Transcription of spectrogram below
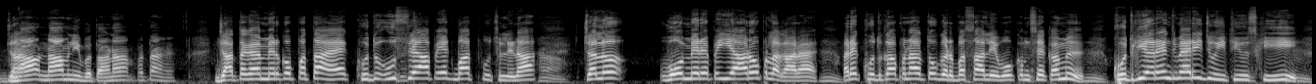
नाम नाम नहीं बताना पता है? जहाँ तक है मेरे को पता है खुद उससे आप एक बात पूछ लेना। हाँ। चलो वो मेरे पे ये आरोप लगा रहा है। अरे खुद का अपना तो घर बसा ले वो कम से कम। खुद की अरेंज मैरिज हुई थी उसकी।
